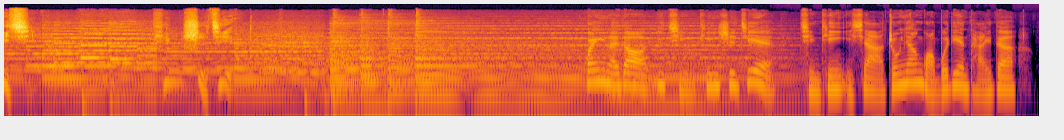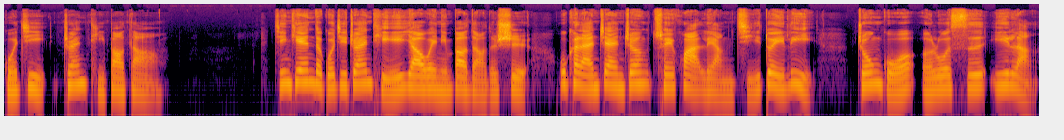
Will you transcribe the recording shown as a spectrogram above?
一起听世界，欢迎来到一起听世界，请听一下中央广播电台的国际专题报道。今天的国际专题要为您报道的是乌克兰战争催化两极对立，中国、俄罗斯、伊朗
